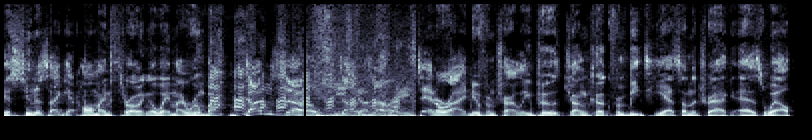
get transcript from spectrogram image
As soon as I get home, I'm throwing away my Roomba. Dunzo! Dunzo! And a ride new from Charlie Puth, Jungkook from BTS on the track as well.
